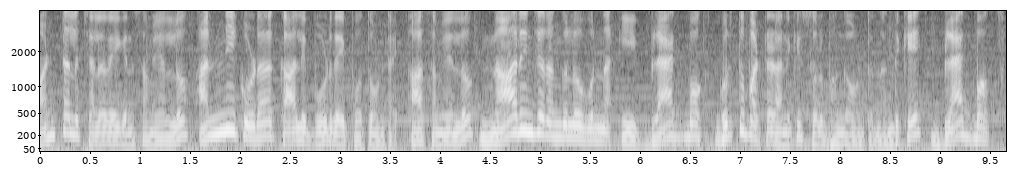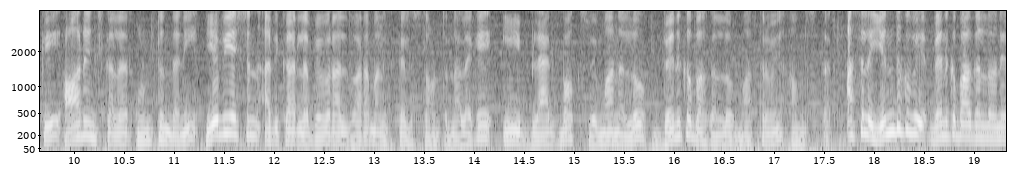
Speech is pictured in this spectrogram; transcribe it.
మంటలు చెలరేగిన సమయంలో అన్ని కూడా కాలి బూడిదైపోతూ ఉంటాయి. ఆ సమయంలో నారింజ రంగులో ఉన్న ఈ బ్లాక్ బాక్స్ గుర్తుపట్టడానికి సులభంగా ఉంటుంది. అందుకే బ్లాక్ బాక్స్కి ఆరెంజ్ కలర్ ఉంటుందని ఏవియేషన్ అధికారుల వివరాల ద్వారా మనకు తెలుస్తూ ఉంటుంది. అలాగే ఈ బ్లాక్ బాక్స్ విమానంలో వెనుక భాగంలో మాత్రమే అమరుస్తారు. అసలు ఎందుకు వెనుక భాగంలోనే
